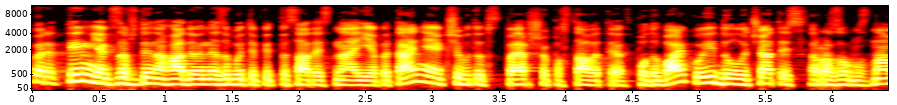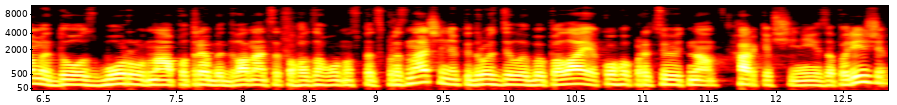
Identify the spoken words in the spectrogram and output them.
Перед тим як завжди нагадую, не забудьте підписатись на є питання. Якщо ви тут вперше поставите вподобайку і долучатись разом з нами до збору на потреби 12-го загону спецпризначення, підрозділи БПЛА, якого працюють на Харківщині і Запоріжжі.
